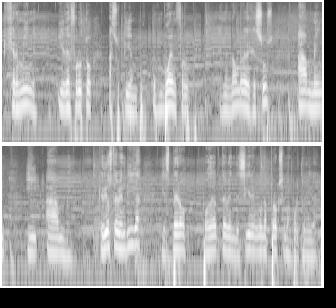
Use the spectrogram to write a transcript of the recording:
que germine y dé fruto a su tiempo, un buen fruto. En el nombre de Jesús, amén y amén. Que Dios te bendiga y espero poderte bendecir en una próxima oportunidad.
